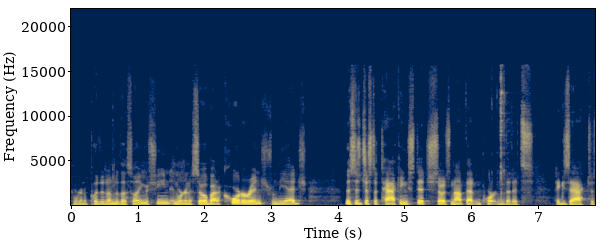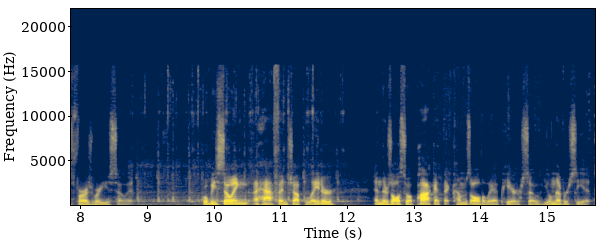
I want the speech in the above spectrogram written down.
And we're gonna put it under the sewing machine and we're gonna sew about a quarter inch from the edge. This is just a tacking stitch, so it's not that important that it's exact as far as where you sew it. We'll be sewing a half inch up later, and there's also a pocket that comes all the way up here, so you'll never see it.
